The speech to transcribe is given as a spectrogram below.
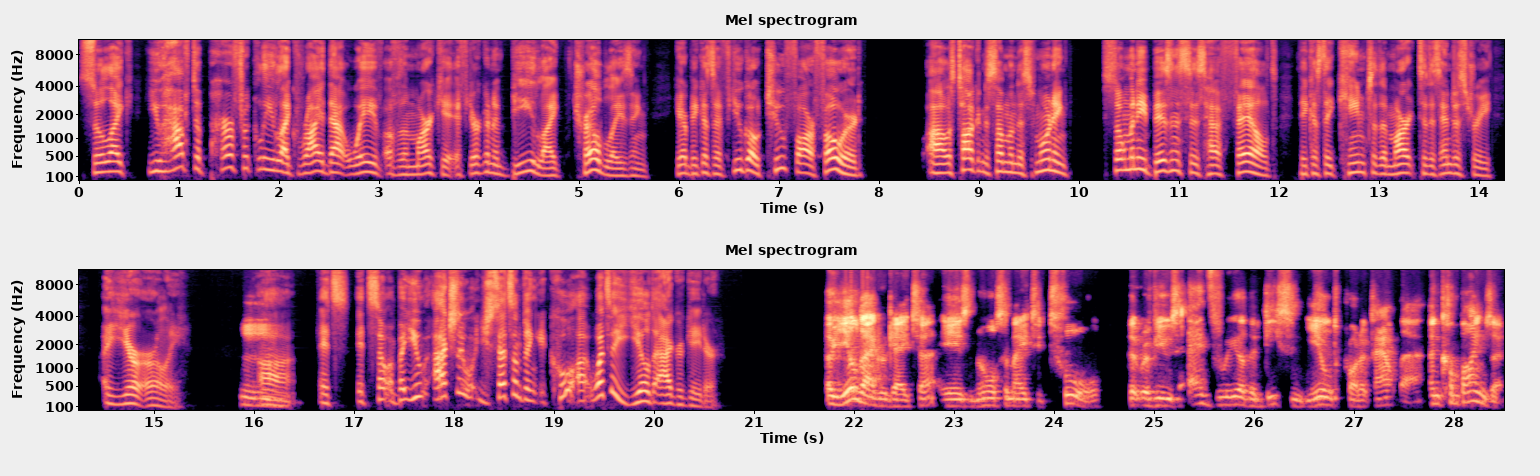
So like you have to perfectly like ride that wave of the market if you're going to be like trailblazing here because if you go too far forward, I was talking to someone this morning, so many businesses have failed because they came to the mark to this industry a year early. Mm. Uh, it's it's so but you actually you said something cool. Uh, what's a yield aggregator? A yield aggregator is an automated tool that reviews every other decent yield product out there and combines it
